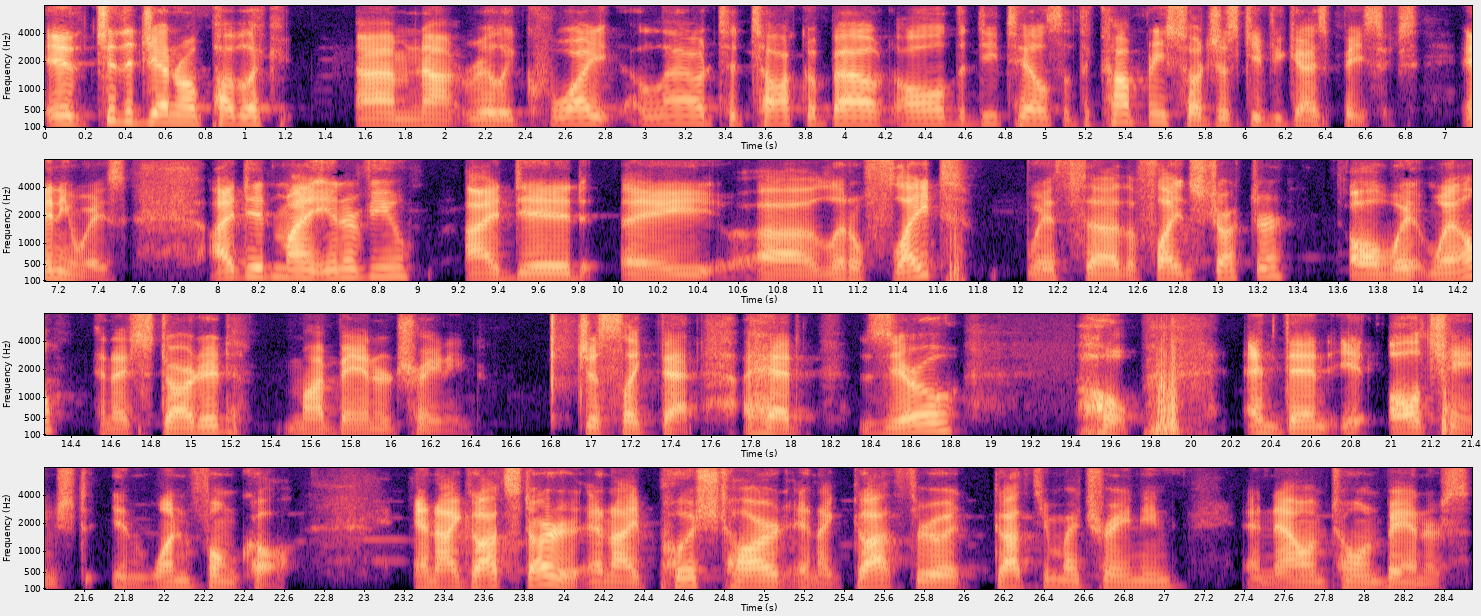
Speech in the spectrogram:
if, to the general public, I'm not really quite allowed to talk about all the details of the company, so I'll just give you guys basics. Anyways, I did my interview. I did a uh, little flight with uh, the flight instructor. All went well, and I started my banner training just like that. I had zero hope and then it all changed in one phone call. and I got started and I pushed hard and I got through it, got through my training, and now I'm towing banners.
